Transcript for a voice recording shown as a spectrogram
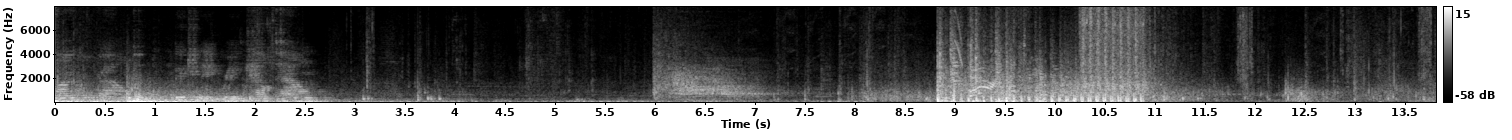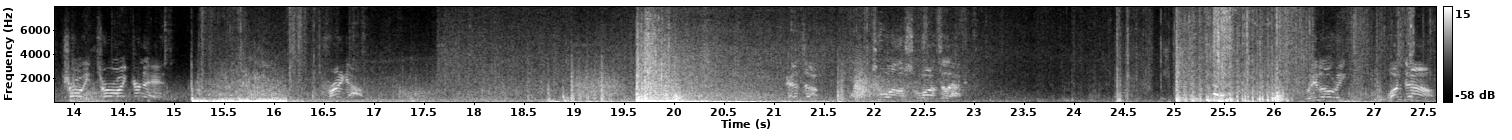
Final round. Beginning ring countdown. Firing. Throwing thermite grenade. Frag out. Heads up. Only two other squads left. Reloading. One down.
